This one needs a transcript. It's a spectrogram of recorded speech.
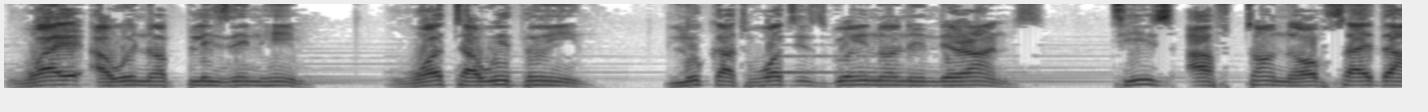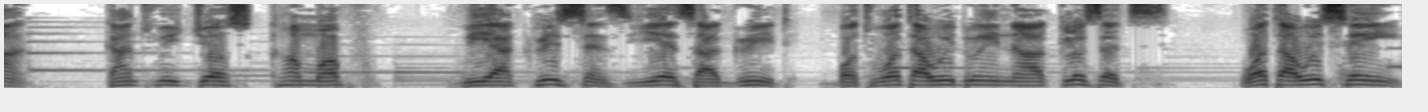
Why are we not pleasing him? What are we doing? Look at what is going on in the lands. Things have turned upside down. Can't we just come up? We are Christians, yes, agreed. But what are we doing in our closets? What are we saying?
